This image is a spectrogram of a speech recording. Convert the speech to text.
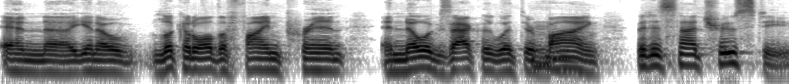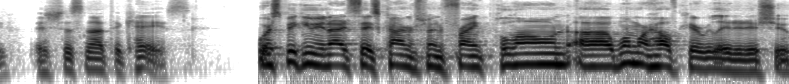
and uh, you know look at all the fine print and know exactly what they're buying, but it's not true, Steve. It's just not the case. We're speaking with United States Congressman Frank Pallone. Uh, one more healthcare related issue.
